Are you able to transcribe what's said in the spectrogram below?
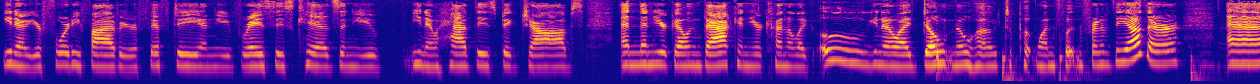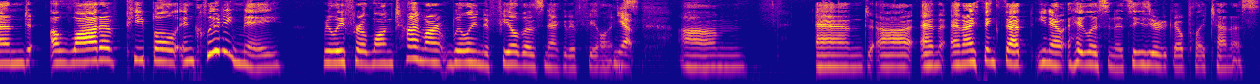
you know, you're 45 or you're 50 and you've raised these kids and you, you know, had these big jobs and then you're going back and you're kind of like, oh, you know, I don't know how to put one foot in front of the other. And a lot of people, including me, really for a long time aren't willing to feel those negative feelings. Yep. Um, and uh, and and I think that you know, hey, listen, it's easier to go play tennis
